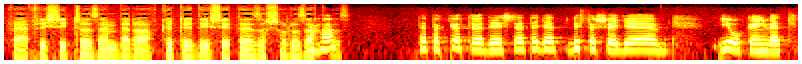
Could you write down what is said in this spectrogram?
felfrissítse az ember a kötődését ez a sorozathoz. Aha. Tehát a kötődés, tehát egyet biztos, hogy jó könyvet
